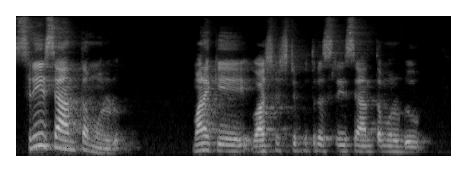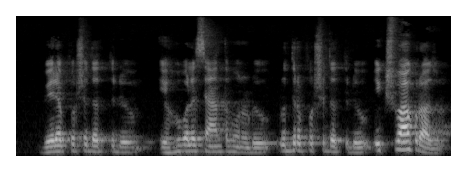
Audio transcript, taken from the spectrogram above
శ్రీశాంతమునుడు. మనకి వాసిష్ఠపుత్ర శ్రీశాంతమునుడు వీరపురుషదత్తుడు యహువల శాంతమునుడు రుద్రపురుషదత్తుడు ఇక్ష్వాకురాజుడు రాజు.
